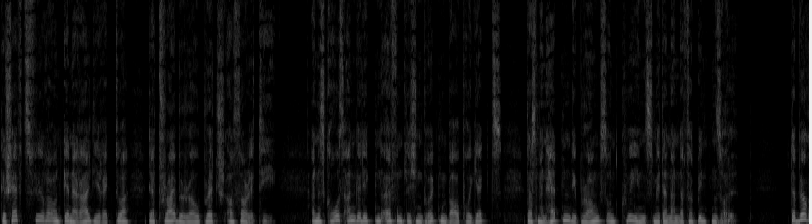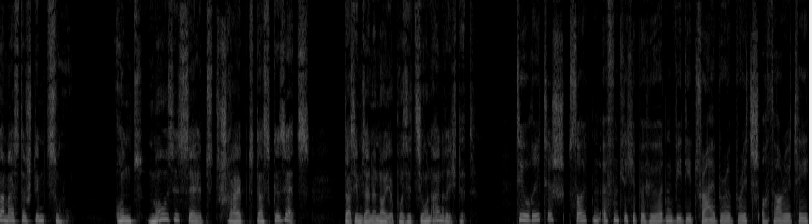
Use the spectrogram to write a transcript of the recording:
Geschäftsführer und Generaldirektor der Triborough Bridge Authority, eines groß angelegten öffentlichen Brückenbauprojekts, das Manhattan, die Bronx und Queens miteinander verbinden soll. Der Bürgermeister stimmt zu. Und Moses selbst schreibt das Gesetz, das ihm seine neue Position einrichtet. Theoretisch sollten öffentliche Behörden wie die Triborough Bridge Authority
